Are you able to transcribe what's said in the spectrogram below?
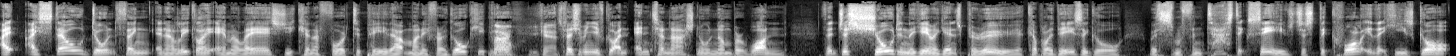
I, I still don't think in a league like MLS you can afford to pay that money for a goalkeeper. No, you can't. Especially when you've got an international number one that just showed in the game against Peru a couple of days ago with some fantastic saves, just the quality that he's got.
